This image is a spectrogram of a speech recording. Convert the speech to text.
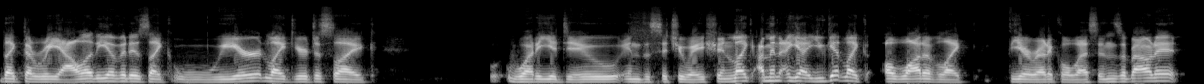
like the reality of it is like weird. Like you're just like, what do you do in the situation? Like, I mean, yeah, you get like a lot of like theoretical lessons about it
